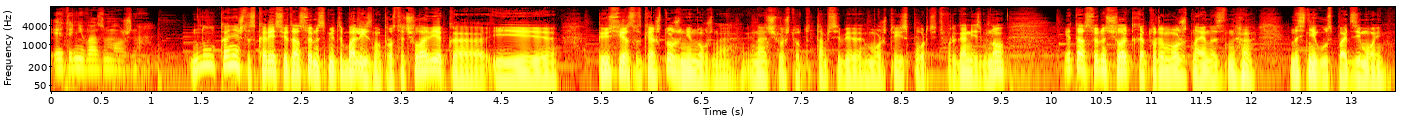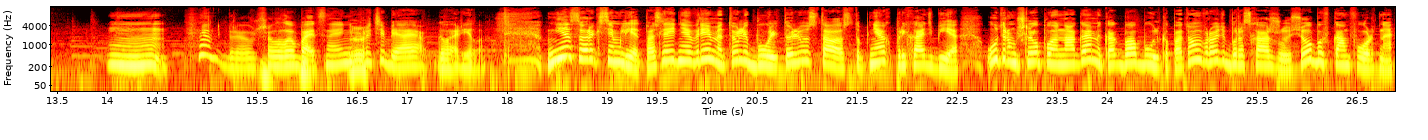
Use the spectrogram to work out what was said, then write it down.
Это невозможно. Ну, конечно, скорее всего, это особенность метаболизма просто человека. И переусердствовать, конечно, тоже не нужно, иначе вы что-то там себе можете испортить в организме. Но это особенность человека, который может, наверное, на, на снегу спать зимой. М. Дрюша улыбается, но я не про тебя говорила. Мне 47 лет. Последнее время то ли боль, то ли усталость в ступнях при ходьбе. Утром шлепаю ногами, как бабулька, потом вроде бы расхожусь. Обувь комфортная,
